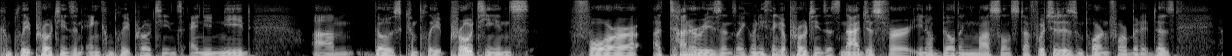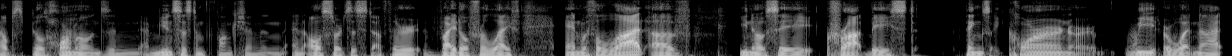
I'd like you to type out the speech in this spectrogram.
complete proteins and incomplete proteins, and you need um, those complete proteins for a ton of reasons. Like when you think of proteins, it's not just for you know building muscle and stuff, which it is important for, but it does helps build hormones and immune system function and and all sorts of stuff. They're vital for life, and with a lot of you know say crop based things like corn or wheat or whatnot,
